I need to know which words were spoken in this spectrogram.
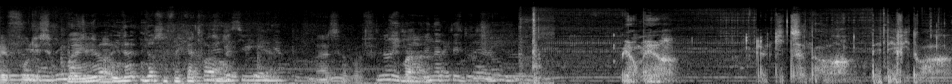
il faut laisser Bah, une, heure, une heure- une heure, ça fait 4 heures. hein. Ouais, ça va faire. Non, il y en a peut-être d'autres. Murmure, le guide sonore des territoires.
